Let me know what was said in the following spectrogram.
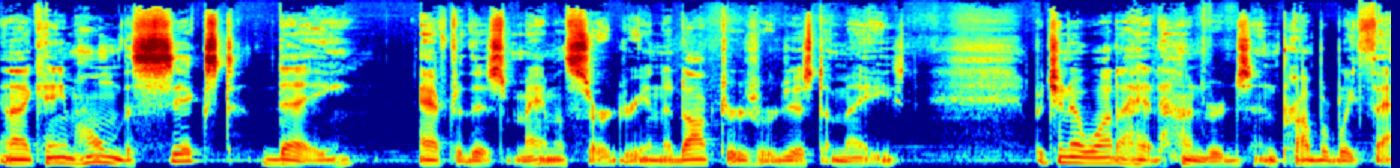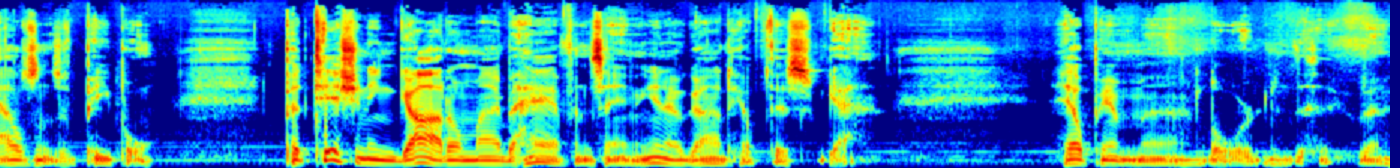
And I came home the sixth day after this mammoth surgery, and the doctors were just amazed. But you know what? I had hundreds and probably thousands of people petitioning God on my behalf and saying, you know, God, help this guy. Help him, uh, Lord, uh,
